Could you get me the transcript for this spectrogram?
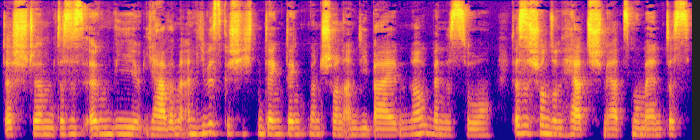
Das stimmt. Das ist irgendwie, ja, wenn man an Liebesgeschichten denkt, denkt man schon an die beiden, ne? Wenn es so, das ist schon so ein Herzschmerzmoment, das,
